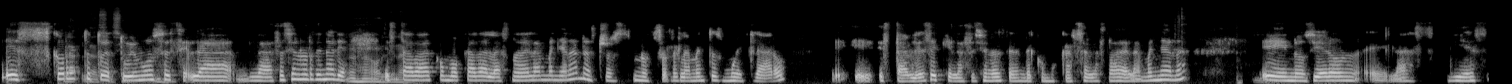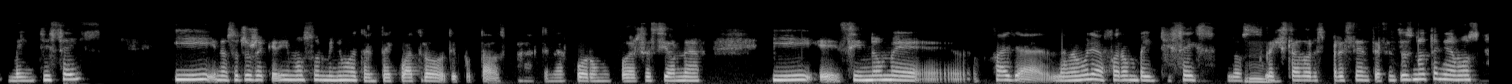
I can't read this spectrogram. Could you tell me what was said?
Es correcto, tuvimos la, la, sesión ordinaria. Estaba convocada a las nueve de la mañana, nuestros, nuestro reglamento es muy claro, eh, establece que las sesiones deben de convocarse a las 9 de la mañana. Eh, nos dieron eh, las 10.26 y nosotros requerimos un mínimo de 34 diputados para tener quórum y poder sesionar. Y si no me falla la memoria, fueron 26 los legisladores presentes. Entonces no teníamos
